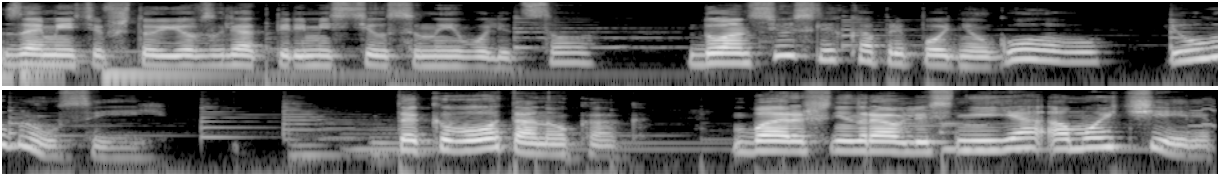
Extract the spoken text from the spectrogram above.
Заметив, что ее взгляд переместился на его лицо, Дуан Сюй слегка приподнял голову и улыбнулся ей. «Так вот оно как! Барышне нравлюсь не я, а мой череп!»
